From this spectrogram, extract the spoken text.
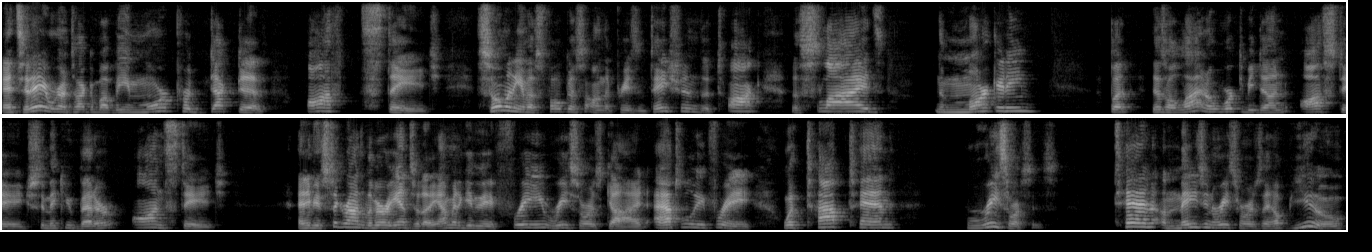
And today we're going to talk about being more productive off stage. So many of us focus on the presentation, the talk, the slides, the marketing, but there's a lot of work to be done off stage to make you better on stage. And if you stick around to the very end today, I'm going to give you a free resource guide, absolutely free, with top 10 resources. 10 amazing resources to help you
